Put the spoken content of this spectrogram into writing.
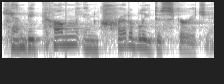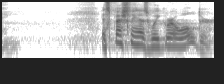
can become incredibly discouraging, especially as we grow older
